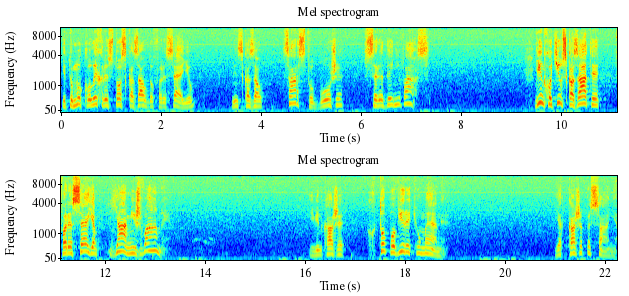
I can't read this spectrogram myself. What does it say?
І тому, коли Христос сказав до фарисеїв, Він сказав, Царство Боже всередині вас. Він хотів сказати фарисеям, я між вами. І він каже, хто повірить у мене, як каже Писання,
